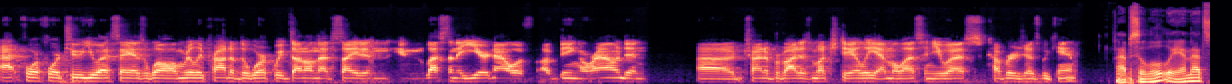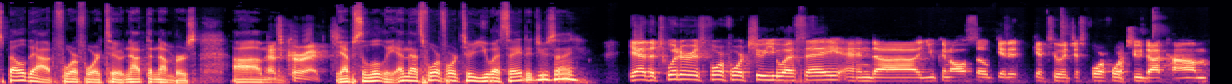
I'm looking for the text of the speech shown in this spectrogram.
at 442 USA as well. I'm really proud of the work we've done on that site in, in less than a year now of, of being around and uh, trying to provide as much daily MLS and US coverage as we can. Absolutely, and that's spelled out four four two, not the numbers. Um, That's correct. yeah, absolutely, and that's four four two USA. Did you say? Yeah, the Twitter is 442 USA, and uh, you can also get it get to it just 442.com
